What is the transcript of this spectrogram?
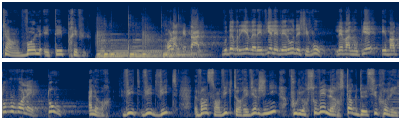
qu'un vol était prévu. Hola, ¿qué tal? Vous devriez vérifier les verrous de chez vous. Les va-nous-pieds, il va tout vous voler. Tout. Alors, vite, vite, vite, Vincent, Victor et Virginie voulurent sauver leur stock de sucreries.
